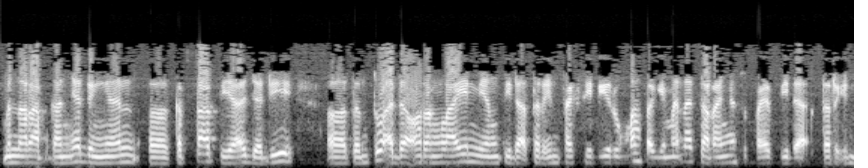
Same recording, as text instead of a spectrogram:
menerapkannya dengan uh, ketat ya. Jadi uh, tentu ada orang lain yang tidak terinfeksi di rumah. Bagaimana caranya supaya tidak terin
